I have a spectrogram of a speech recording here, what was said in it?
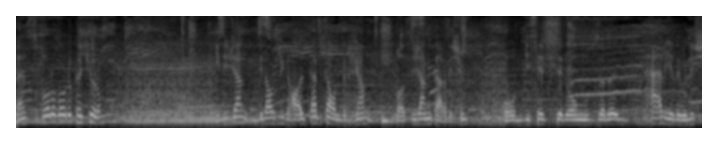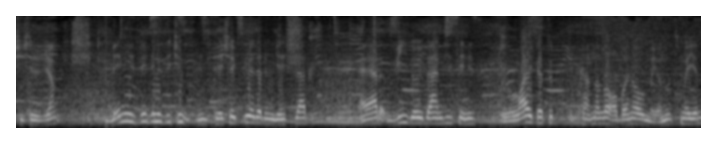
Ben spora doğru kaçıyorum. Gideceğim birazcık halter kaldıracağım. Basacağım kardeşim. O bisepsleri, omuzları her yeri böyle şişireceğim. Beni izlediğiniz için teşekkür ederim gençler. Eğer videoyu beğendiyseniz like atıp kanala abone olmayı unutmayın.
